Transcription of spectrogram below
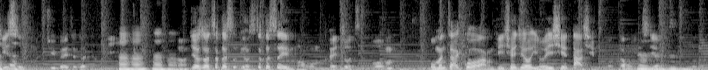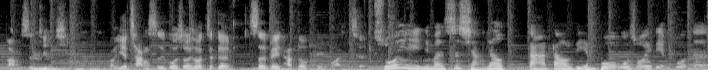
其实我们具备这个能力，啊，就是说这个是有这个摄影棚，我们可以做直播。我们在过往的确就有一些大型活动也是用直播的方式进行，哦，也尝试过，所以说这个设备它都可以完成。所以你们是想要达到联播？我所谓联播的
